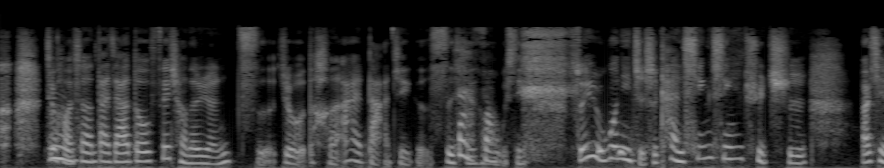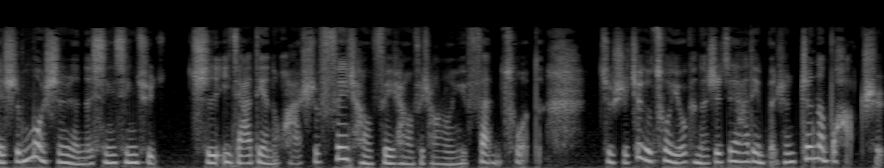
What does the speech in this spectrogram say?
就好像大家都非常的仁慈，就很爱打这个四星和五星，所以如果你只是看星星去吃。而且是陌生人的星星去吃一家店的话，是非常非常非常容易犯错的。就是这个错有可能是这家店本身真的不好吃，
